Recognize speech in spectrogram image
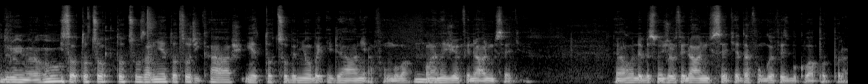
v druhém rohu. Co, to, co, to, co za mě, to, co říkáš, je to, co by mělo být ideálně a fungovat, hmm. ale nežijeme v finálním světě. Jo, kdybychom žili v ideálním světě, tak funguje Facebooková podpora.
